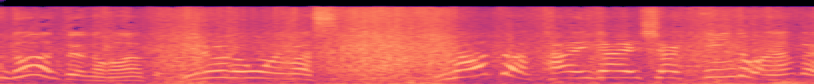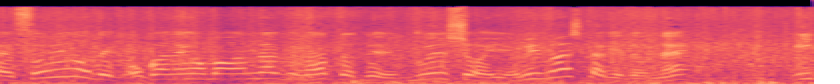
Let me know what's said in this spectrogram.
の辺はどうなってるのかなといろいろ思います。今あとは海外借金とかなんかそういうのでお金が回らなくなったという文章は読みましたけどね。一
